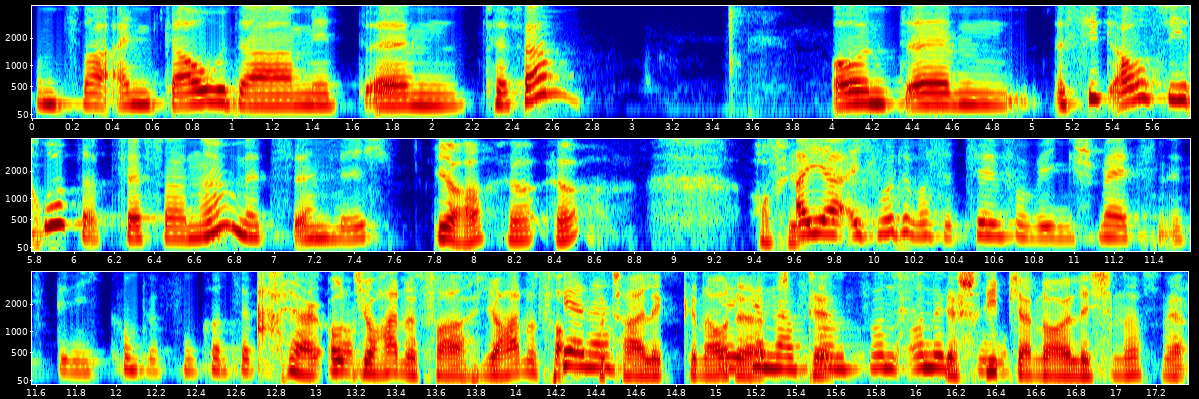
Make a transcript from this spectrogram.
und zwar ein Gouda mit ähm, Pfeffer. Und ähm, es sieht aus wie roter Pfeffer, ne, letztendlich. Ja, ja, ja ah ja, ich wollte was erzählen von wegen Schmelzen. Jetzt bin ich komplett vom Konzept. Ach ja, und Johannes war, Johannes war genau. auch beteiligt, genau. Ja, der, genau, von, von der, der schrieb ja neulich, ne? Ja.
